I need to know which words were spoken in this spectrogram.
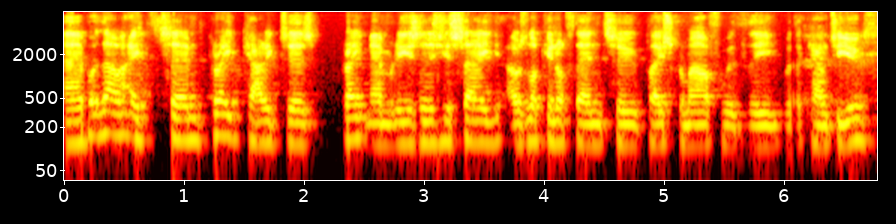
Uh, but no, it's um, great characters, great memories. And as you say, I was lucky enough then to play scrum half with the with the county youth.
